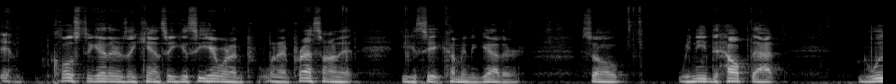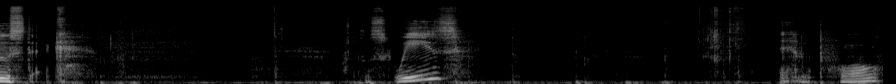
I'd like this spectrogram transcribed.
and close together as I can. So you can see here when I when I press on it, you can see it coming together. So we need to help that glue stick. So squeeze and pull.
